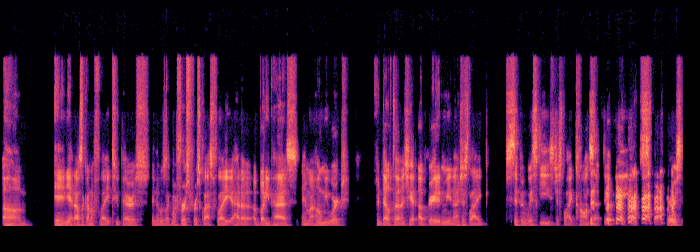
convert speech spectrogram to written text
Um, and yeah, that was like on a flight to Paris, and it was like my first first class flight. I had a, a buddy pass, and my homie worked for Delta, and she had upgraded me, and I was just like sipping whiskeys, just like concept. first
